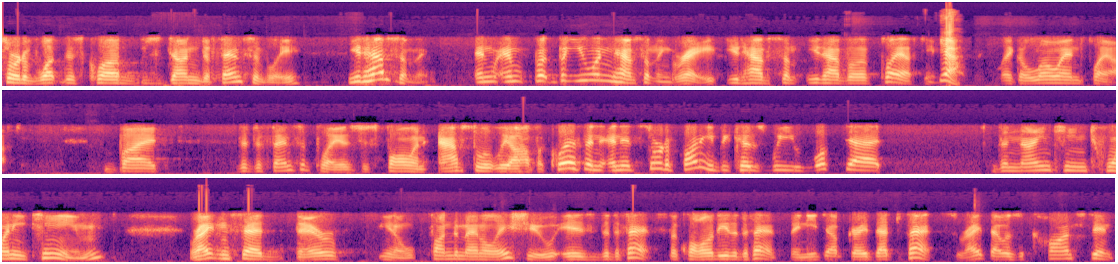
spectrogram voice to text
sort of what this club's done defensively, you'd have something. And and but but you wouldn't have something great. You'd have some you'd have a playoff team. Yeah. Like a low end playoff team. But the defensive play has just fallen absolutely off a cliff. And, and it's sort of funny because we looked at the 1920 team, right, and said their you know fundamental issue is the defense, the quality of the defense. They need to upgrade that defense, right? That was a constant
